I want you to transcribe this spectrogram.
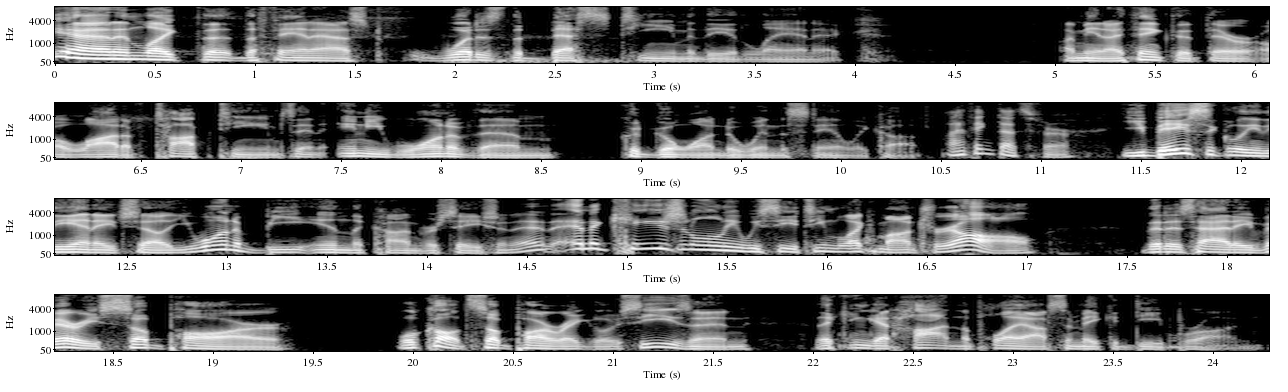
Yeah, and then like the the fan asked, what is the best team in the Atlantic? I mean, I think that there are a lot of top teams, and any one of them could go on to win the Stanley Cup. I think that's fair. You basically in the NHL, you want to be in the conversation, and and occasionally we see a team like Montreal that has had a very subpar, we'll call it subpar regular season that can get hot in the playoffs and make a deep run.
